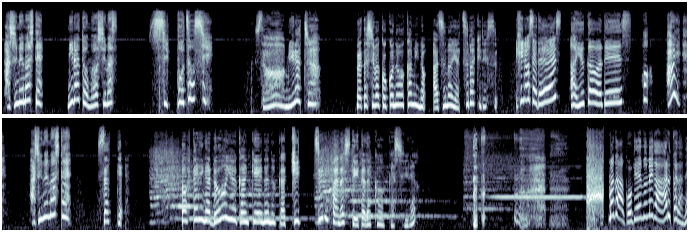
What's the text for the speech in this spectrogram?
はじめまして。ミラと申します。尻尾女子そうミラちゃん。私はここの女将の東谷椿です。広瀬です。あゆかわです。あはい。はじめまして。さてお二人がどういう関係なのかきっちり話していただこうかしら？まだ5ゲーム目があるからね。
